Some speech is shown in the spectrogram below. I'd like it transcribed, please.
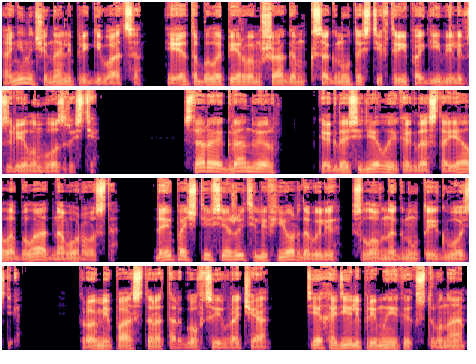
они начинали пригибаться, и это было первым шагом к согнутости в три погибели в зрелом возрасте. Старая Грандвер, когда сидела и когда стояла, была одного роста. Да и почти все жители фьорда были словно гнутые гвозди. Кроме пастора, торговца и врача. Те ходили прямые, как струна,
